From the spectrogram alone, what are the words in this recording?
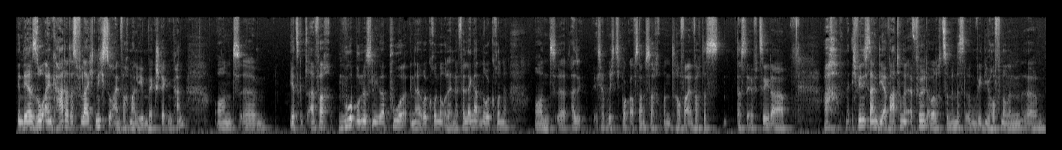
in der so ein Kader das vielleicht nicht so einfach mal eben wegstecken kann. Und ähm, jetzt gibt es einfach nur Bundesliga pur in der Rückrunde oder in der verlängerten Rückrunde. Und äh, also ich habe richtig Bock auf Samstag und hoffe einfach, dass, dass der FC da, ach, ich will nicht sagen, die Erwartungen erfüllt, aber doch zumindest irgendwie die Hoffnungen ähm,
